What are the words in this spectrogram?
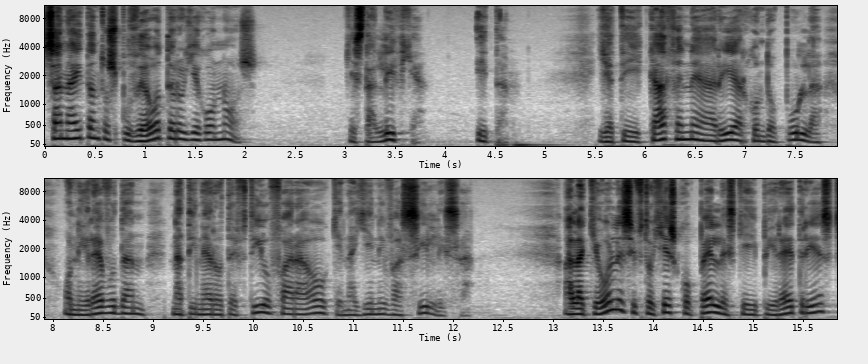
σαν να ήταν το σπουδαιότερο γεγονός. Και στα αλήθεια ήταν γιατί η κάθε νεαρή αρχοντοπούλα ονειρεύονταν να την ερωτευτεί ο Φαραώ και να γίνει βασίλισσα. Αλλά και όλες οι φτωχές κοπέλες και οι υπηρέτριες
